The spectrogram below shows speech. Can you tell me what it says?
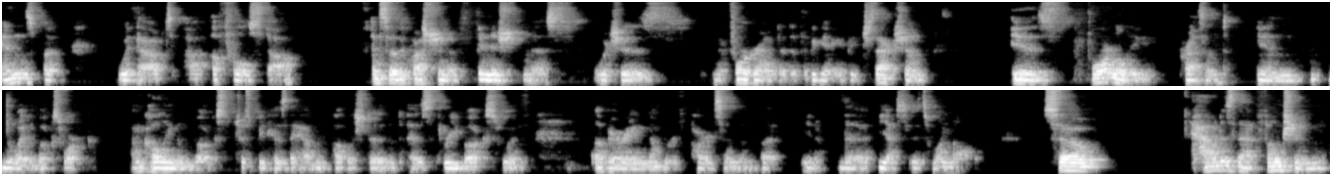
ends, but without uh, a full stop. And so the question of finishedness, which is you know, foregrounded at the beginning of each section, is formally present in the way the books work. I'm calling them books just because they haven't published it as three books with a varying number of parts in them. But you know, the yes, it's one novel. So how does that function?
